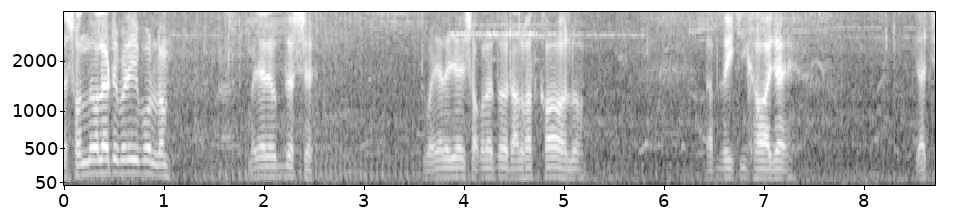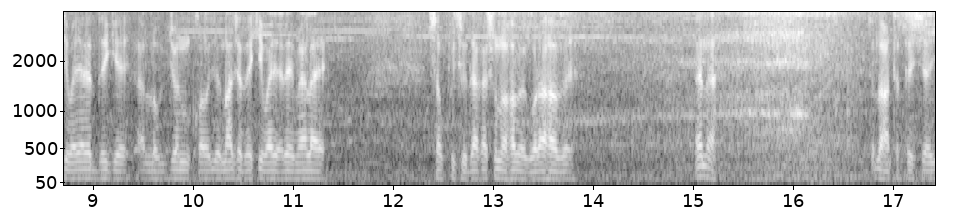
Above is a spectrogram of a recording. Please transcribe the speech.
তা সন্ধ্যাবেলা একটু বেরিয়ে পড়লাম বাজারের উদ্দেশ্যে। বাজারে যাই, সকালে তো ডাল ভাত খাওয়া হলো। রাতে দেখি কী খাওয়া যায়। যাচ্ছি বাজারের দিকে, আর লোকজন কজন আছে দেখি বাজারে, মেলায়। সব কিছু দেখাশোনা হবে, ঘোরা হবে। তাই না? চলো হাঁটাতে চাই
